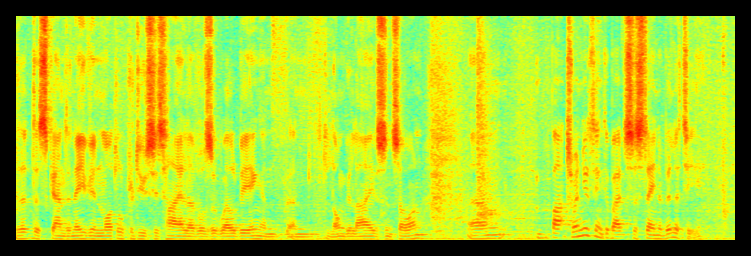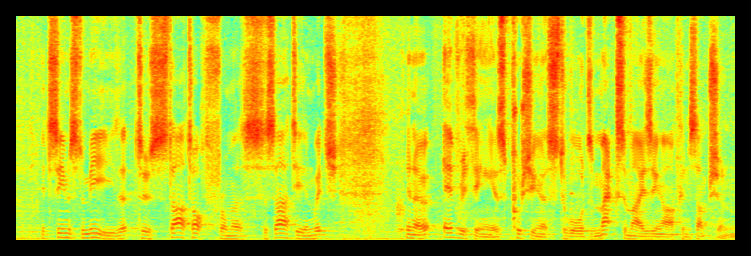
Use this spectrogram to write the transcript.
that the Scandinavian model produces higher levels of well-being and, and longer lives and so on. Um, but when you think about sustainability, it seems to me that to start off from a society in which you know everything is pushing us towards maximizing our consumption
